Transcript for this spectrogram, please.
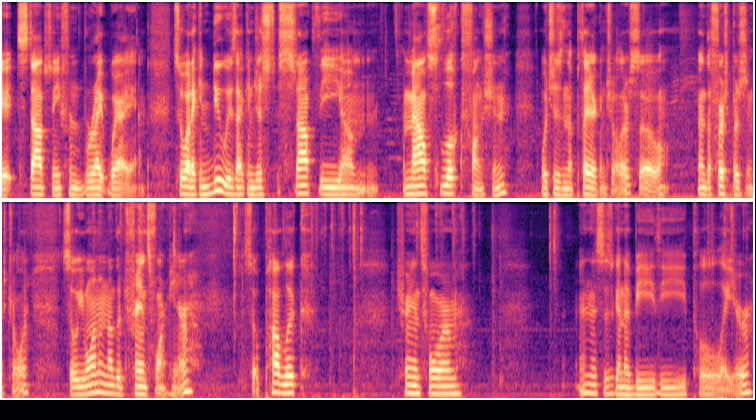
it stops me from right where I am. So what I can do is I can just stop the um, mouse look function, which is in the player controller, so and the first person controller. So we want another transform here. So public transform, and this is gonna be the player.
